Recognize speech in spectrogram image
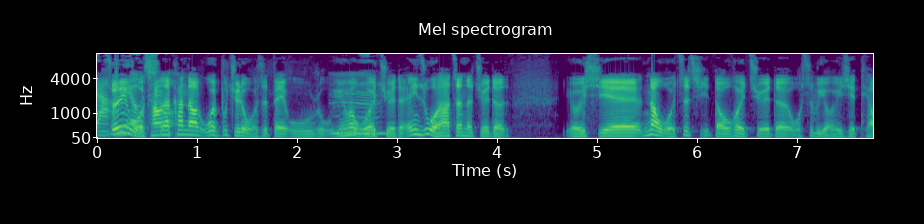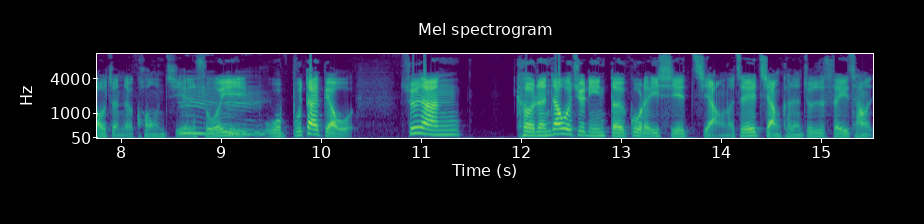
啊。所以我常常看到，我也不觉得我是被侮辱，因为我会觉得，哎，如果他真的觉得有一些，那我自己都会觉得我是不是有一些调整的空间。所以我不代表我，虽然可能人家会觉得您得过了一些奖了，这些奖可能就是非常。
